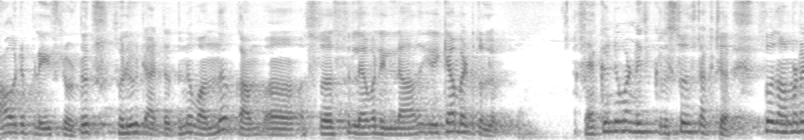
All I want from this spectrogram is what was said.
ആ ഒരു പ്ലേസിലോട്ട് സൊല്യൂട്ട് ആറ്റത്തിന് വന്ന് സ്ട്രെസ് ലെവൽ ഇല്ലാതെ ഇരിക്കാൻ പറ്റത്തുള്ളൂ. Second one is crystal structure so നമ്മുടെ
